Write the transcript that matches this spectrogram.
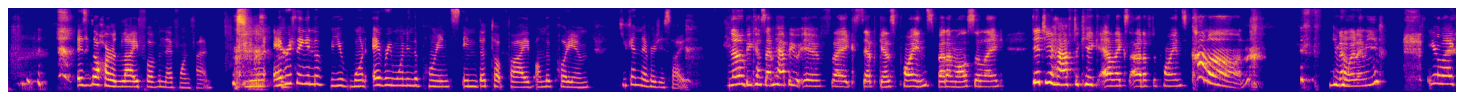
it's the hard life of an F1 fan. You want everything in the you want everyone in the points in the top five on the podium. You can never decide. No, because I'm happy if like Seb gets points, but I'm also like, did you have to kick Alex out of the points? Come on. you know what I mean? You're like,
